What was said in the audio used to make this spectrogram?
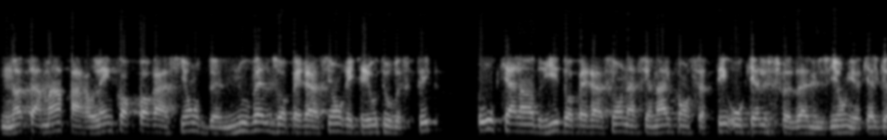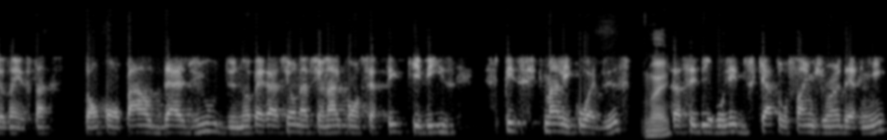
notamment par l'incorporation de nouvelles opérations récréo-touristiques au calendrier d'opérations nationales concertées auquel je faisais allusion il y a quelques instants. Donc, on parle d'ajout d'une opération nationale concertée qui vise spécifiquement les quadistes. Ça s'est déroulé du 4 au 5 juin dernier.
